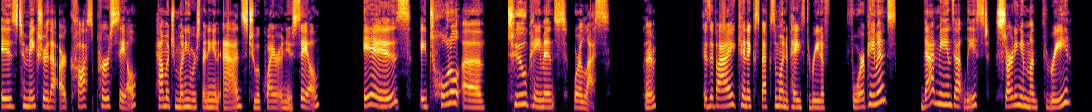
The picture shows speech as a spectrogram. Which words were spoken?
is to make sure that our cost per sale, how much money we're spending in ads to acquire a new sale is a total of two payments or less. Okay. Because if I can expect someone to pay three to four payments, that means at least starting in month three,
